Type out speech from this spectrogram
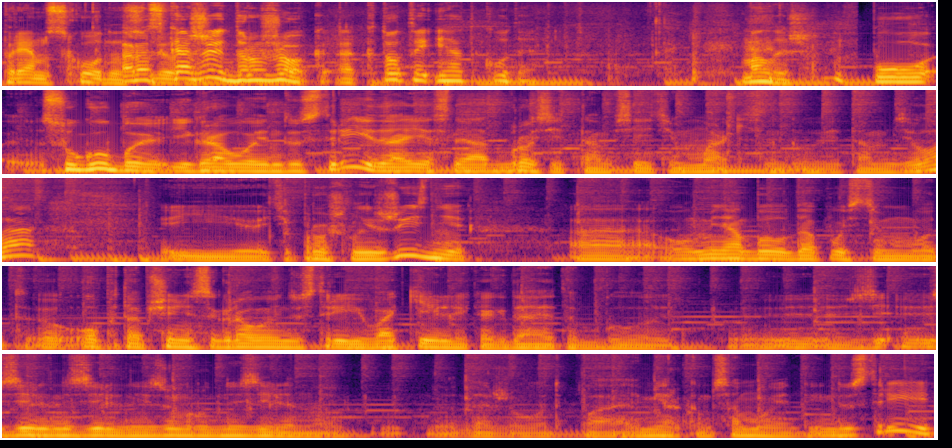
Прям сходу. Расскажи, дружок, а кто ты и откуда? Малыш. По сугубо игровой индустрии, да, если отбросить там все эти маркетинговые там дела и эти прошлые жизни, а, у меня был, допустим, вот э, опыт общения с игровой индустрией в Акеле, когда это было э, зе- зелено-зелено, изумрудно-зелено, даже вот по меркам самой этой индустрии.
